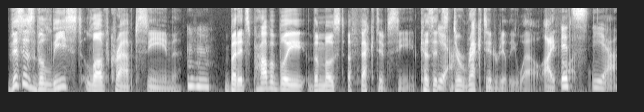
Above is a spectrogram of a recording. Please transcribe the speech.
this is the least Lovecraft scene, Mm-hmm. but it's probably the most effective scene because it's Yeah. directed really well. I thought. It's yeah.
